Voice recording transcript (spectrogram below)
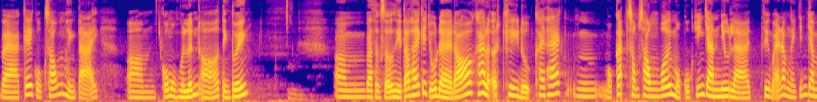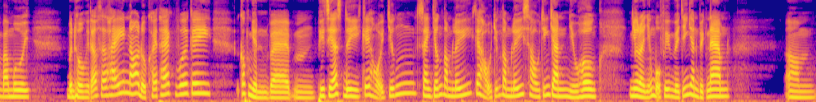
và cái cuộc sống hiện tại um, của một người lính ở tiền tuyến. Um, và thực sự thì tao thấy cái chủ đề đó khá là ít khi được khai thác một cách song song với một cuộc chiến tranh như là phiên bản năm 1930 bình thường thì tao sẽ thấy nó được khai thác với cái góc nhìn về PTSD cái hội chứng sang chấn tâm lý cái hội chứng tâm lý sau chiến tranh nhiều hơn như là những bộ phim về chiến tranh Việt Nam. Um,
